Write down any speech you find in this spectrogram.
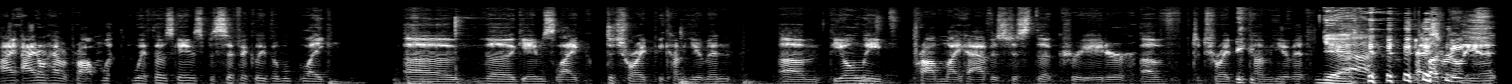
I I don't have a problem with with those games specifically the like uh the games like Detroit Become Human. Um, the only problem I have is just the creator of Detroit Become Human. yeah, That's really it.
